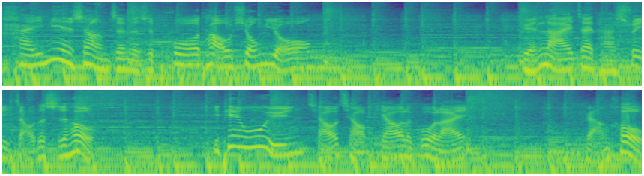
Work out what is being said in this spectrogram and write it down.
海面上真的是波涛汹涌。原来在他睡着的时候。一片乌云悄悄飘了过来，然后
